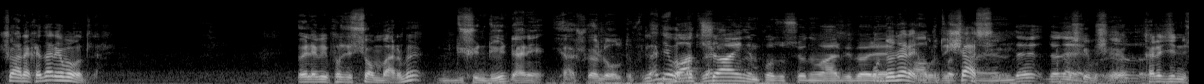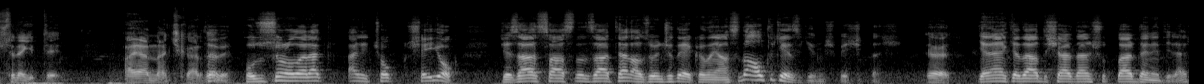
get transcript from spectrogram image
Şu ana kadar yapamadılar. Öyle bir pozisyon var mı? Düşündüğün yani ya şöyle oldu falan yapamadılar. Batshuayi'nin pozisyonu var bir böyle. O dönerek vurdu, şahsi. önünde Dönerek Başka bir şey yok. Kalecinin üstüne gitti. Ayağından çıkardı. Tabii. Pozisyon olarak hani çok şey yok. Ceza sahasında zaten az önce de ekrana yansıdı. 6 kez girmiş Beşiktaş. Evet. Genellikle daha dışarıdan şutlar denediler.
